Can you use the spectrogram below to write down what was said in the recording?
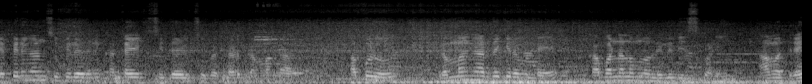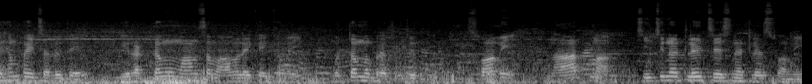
చెప్పిన కానీ చూపిలేదని కక్కయ్యకి సిద్ధయ్యకి చూపెట్టాడు బ్రహ్మంగారు. అప్పుడు బ్రహ్మంగారి దగ్గర ఉండే కబండలంలో నీళ్ళు తీసుకొని ఆమె దేహంపై చల్లితే ఈ రక్తము మాంసం ఆమెలోకి ఐక్యమై ఉత్తమ బ్రతుకుతుంది. స్వామి నా ఆత్మ చించినట్లే చేసినట్లే స్వామి.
